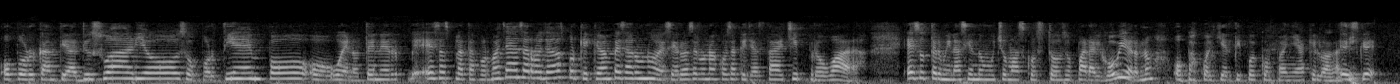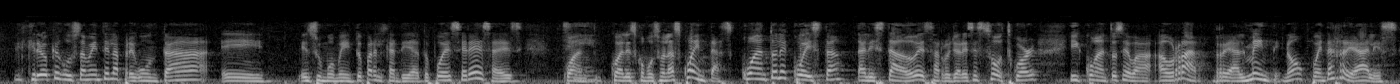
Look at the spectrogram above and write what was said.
o por cantidad de usuarios o por tiempo o bueno, tener esas plataformas ya desarrolladas porque qué va a empezar uno de cero a hacer una cosa que ya está hecha y probada. Eso termina siendo mucho más costoso para el gobierno o para cualquier tipo de compañía que lo haga es así. que creo que justamente la pregunta eh, en su momento para el candidato puede ser esa, es cuáles cómo son las cuentas, cuánto le cuesta al Estado desarrollar ese software y cuánto se va a ahorrar realmente, ¿no? Cuentas reales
